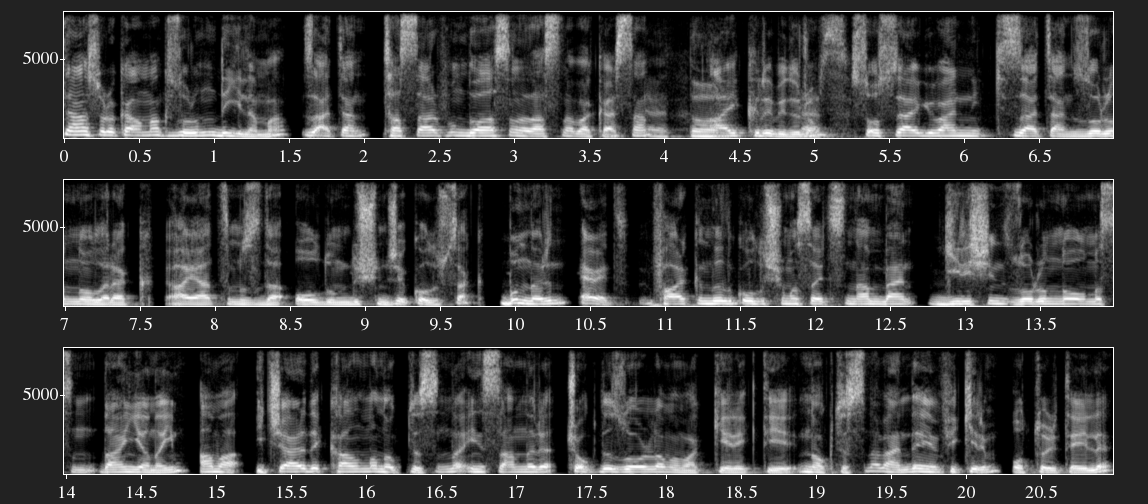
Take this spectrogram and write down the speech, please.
Girdikten sonra kalmak zorunlu değil ama zaten tasarrufun doğasına da aslına bakarsan Evet, doğru. aykırı bir durum. Ters. Sosyal güvenlik zaten zorunlu olarak hayatımızda olduğunu düşünecek olursak bunların evet farkındalık oluşması açısından ben girişin zorunlu olmasından yanayım ama içeride kalma noktasında insanları çok da zorlamamak gerektiği noktasında ben de enfikirim otoriteyle.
